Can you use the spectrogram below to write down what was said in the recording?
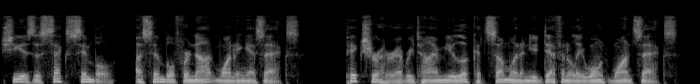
She is a sex symbol, a symbol for not wanting sex. Picture her every time you look at someone and you definitely won't want sex.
